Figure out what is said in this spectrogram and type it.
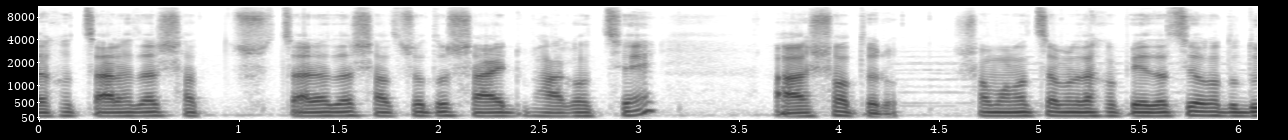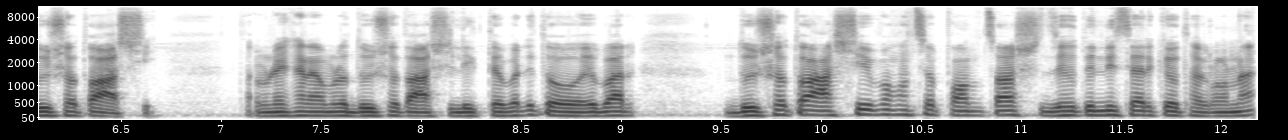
দেখো ৪৭০০ ৪৭৬০ ভাগ হচ্ছে সতেরো, সমান হচ্ছে আমরা দেখো পেয়ে যাচ্ছি কত ২৮০ তার মানে এখানে আমরা ২৮০ লিখতে পারি। তো এবার ২৮০ এবং হচ্ছে ৫০ যেহেতু নিচে আর কেউ থাকল না,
